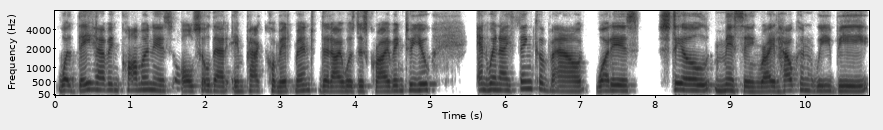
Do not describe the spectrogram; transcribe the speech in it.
What they have in common is also that impact commitment that I was describing to you. And when I think about what is still missing, right? How can we be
